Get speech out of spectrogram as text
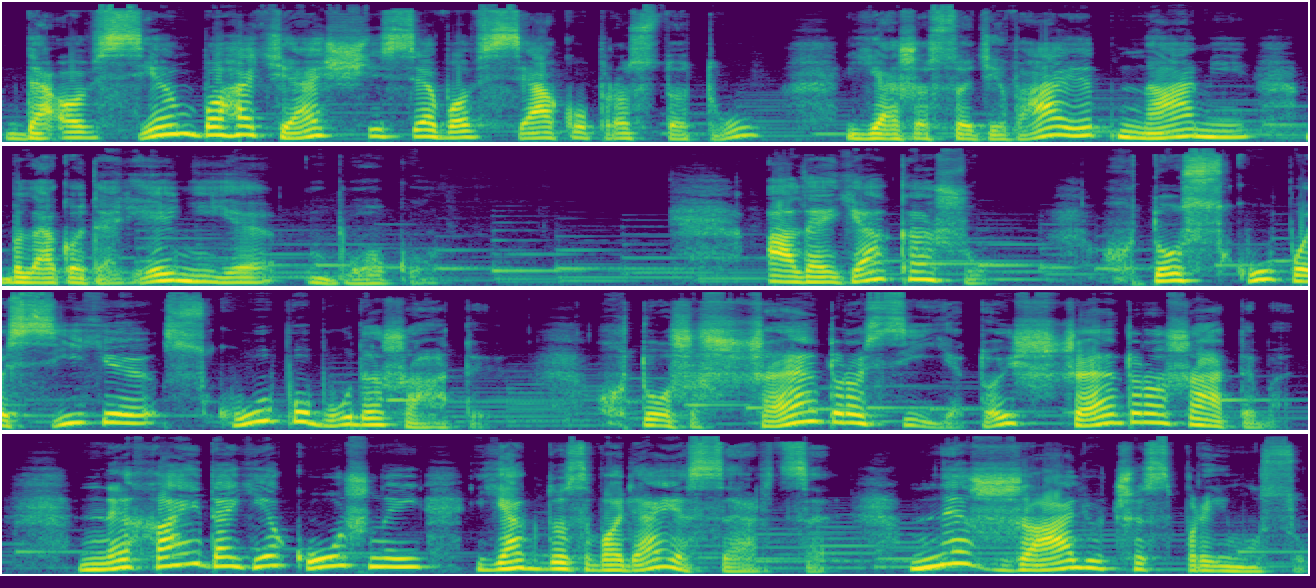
Да о всем богатящийся во всяку простоту, я же содевает нами благодарение Богу. Але я кажу, хто скупо сіє, скупо буде жати. Хто ж щедро сіє, той щедро жатиме. Нехай дає кожний, як дозволяє серце, не жалючи з примусу.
